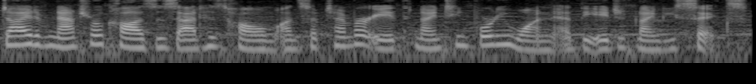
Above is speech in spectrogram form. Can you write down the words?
died of natural causes at his home on September 8, 1941, at the age of 96,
